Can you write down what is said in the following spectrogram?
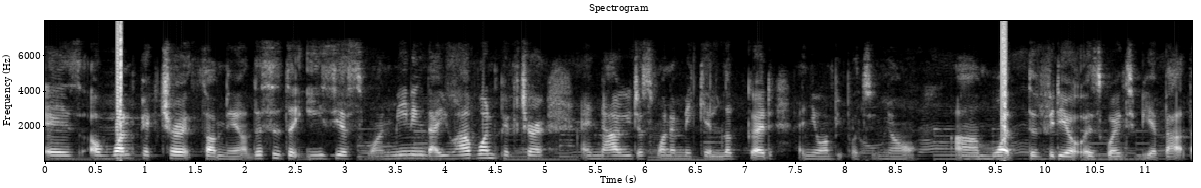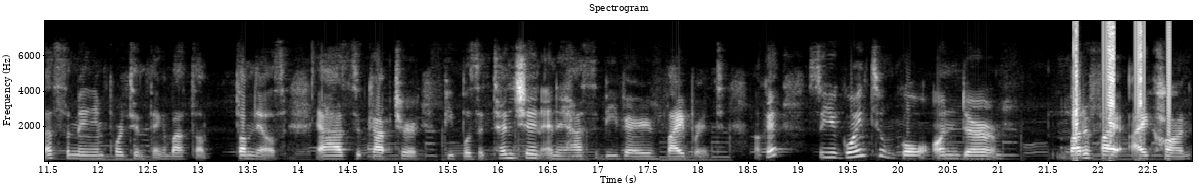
is a one picture thumbnail. This is the easiest one, meaning that you have one picture and now you just want to make it look good and you want people to know um, what the video is going to be about. That's the main important thing about them thumbnails. It has to capture people's attention and it has to be very vibrant. Okay, so you're going to go under butterfly icon,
